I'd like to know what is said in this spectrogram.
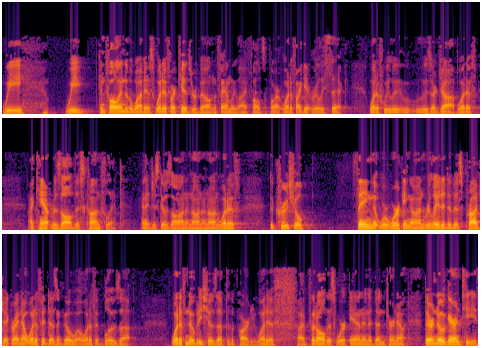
we, we can fall into the what ifs. What if our kids rebel and the family life falls apart? What if I get really sick? What if we lo- lose our job? What if I can't resolve this conflict? And it just goes on and on and on. What if the crucial thing that we're working on related to this project right now, what if it doesn't go well? What if it blows up? What if nobody shows up to the party? What if I put all this work in and it doesn't turn out? There are no guarantees.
